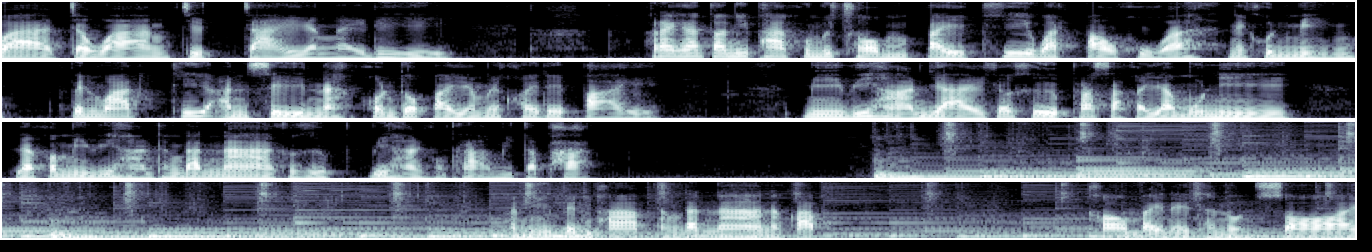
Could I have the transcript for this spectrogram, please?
ว่าจะวางจิตใจยังไงดี รายการตอนนี้พาคุณผู้ชมไปที่วัดเป่าหัวในคุณหมิง เป็นวัดที่อันซีนนะ คนทั่วไปยังไม่ค่อยได้ไป มีวิหารใหญ่ก็คือพระสักยมุนี แล้วก็มีวิหารทางด้านหน้าก็คือวิหารของพระอมิตภะอันนี้เป็นภาพทางด้านหน้านะครับ เข้าไปในถนนซอย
